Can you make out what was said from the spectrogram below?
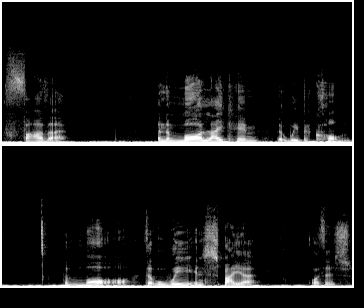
Father. And the more like Him that we become, the more that we inspire others.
